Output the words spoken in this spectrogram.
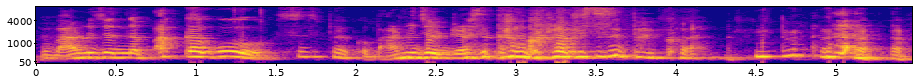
그 만우절 날막 까고 수습할 거. 만우절이라서 깐 거라고 수습할 거야.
